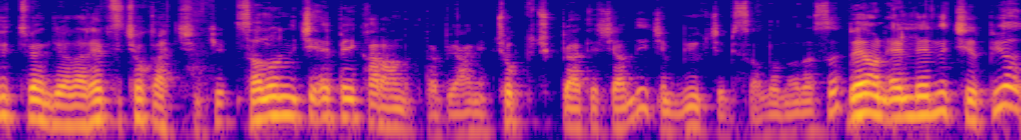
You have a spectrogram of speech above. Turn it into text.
lütfen diyorlar. Hepsi çok aç çünkü. Salonun içi epey karanlık tabii. Yani çok küçük bir ateş yandığı için büyükçe bir salon orası. Beon ellerini çırpıyor.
